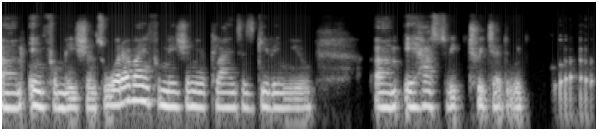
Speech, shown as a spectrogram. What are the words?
um, information. So whatever information your client has given you, um, it has to be treated with. Uh,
